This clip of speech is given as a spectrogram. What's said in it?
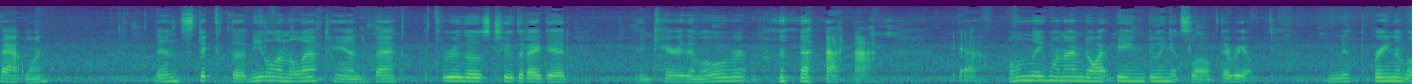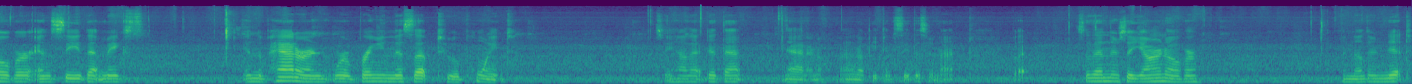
that one. Then stick the needle on the left hand back through those two that I did and carry them over. yeah, only when I'm not being doing it slow. There we go. Knit, bring them over and see that makes in the pattern we're bringing this up to a point. See how that did that? I don't know. I don't know if you can see this or not. But so then there's a yarn over, another knit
